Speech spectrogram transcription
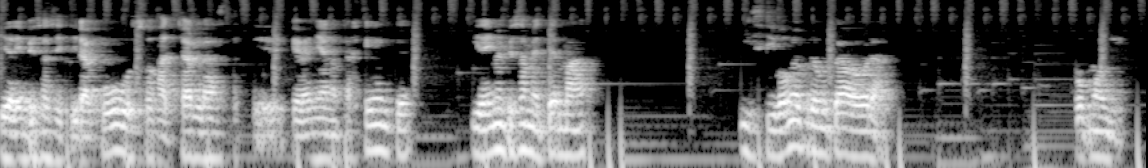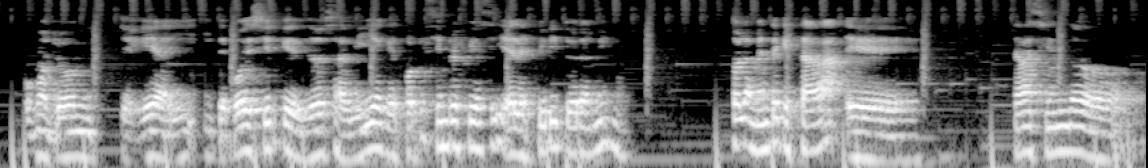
y de ahí empiezo a asistir a cursos, a charlas este, que venían otra gente y de ahí me empiezo a meter más. Y si vos me preguntás ahora cómo, cómo yo llegué ahí y te puedo decir que yo sabía que, porque siempre fui así, el espíritu era el mismo. Solamente que estaba, eh, estaba haciendo,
